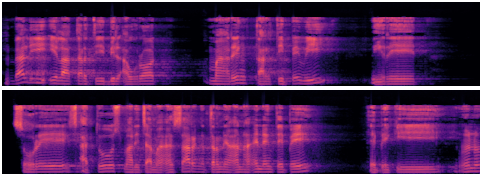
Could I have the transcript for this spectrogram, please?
bali ila tartibil aurat maring tartipe wi wirid sore atus mari jama asar ngeterne anak eneng TP TPK ngono.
